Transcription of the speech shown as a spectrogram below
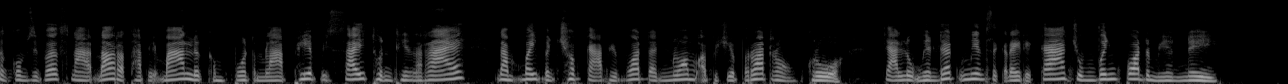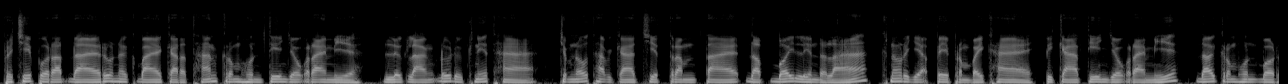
សង្គមស៊ីវិលស្នើដល់រដ្ឋាភិបាលលើកកម្ពស់តម្លាភាពវិស័យធនធានរ៉ែដើម្បីបញ្ឈប់ការអភិវឌ្ឍដែលនាំឲ្យប្រជាពលរដ្ឋរងគ្រោះ ចាលោកមានរិទ្ធមានសេចក្តីរាយការណ៍ជំវិញព័ត៌មាននេះប្រជាពលរដ្ឋដែលរស់នៅក្បែរការដ្ឋានក្រុមហ៊ុនទាញយករ៉ែមាសលើកឡើងដូចដូចគ្នាថាចំណូលថវិកាជាតិត្រឹមតែ13លានដុល្លារក្នុងរយៈពេល8ខែពីការទាញយករ៉ែមាសដោយក្រុមហ៊ុនបរ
